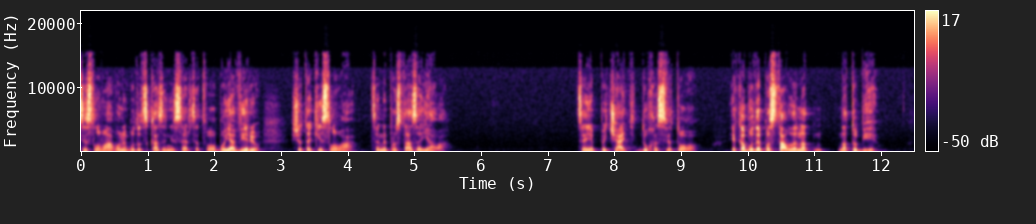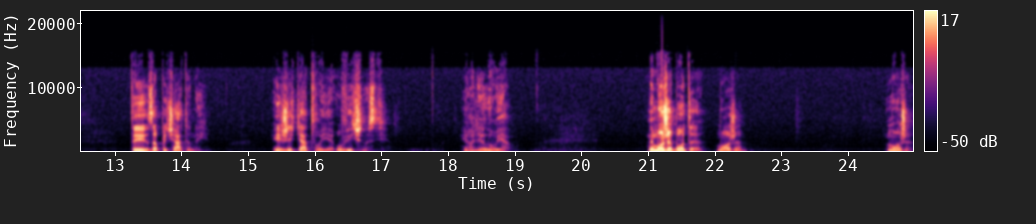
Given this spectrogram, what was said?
Ці слова вони будуть сказані серця Твого, бо я вірю, що такі слова це не проста заява. Це є печать Духа Святого, яка буде поставлена на тобі. Ти запечатаний. І життя твоє у вічності. І алілуя. Не може бути? Може. Може.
